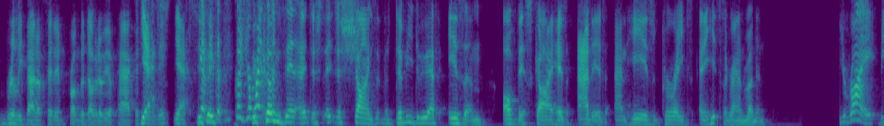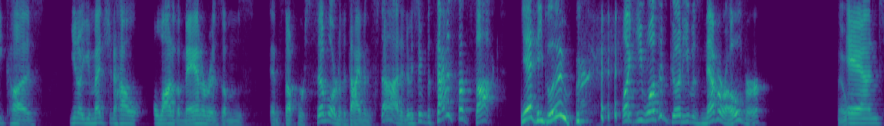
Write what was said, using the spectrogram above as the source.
really benefited from the WWF package. Yes, yes, yeah, because, because you're right. Comes in and it just it just shines that the WWF ism of this guy has added, and he is great, and he hits the ground running. You're right because you know you mentioned how a lot of the mannerisms and stuff were similar to the Diamond Stud, and everything, but Diamond Stud sucked. Yeah, he blew. like he wasn't good. He was never over. Nope. And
